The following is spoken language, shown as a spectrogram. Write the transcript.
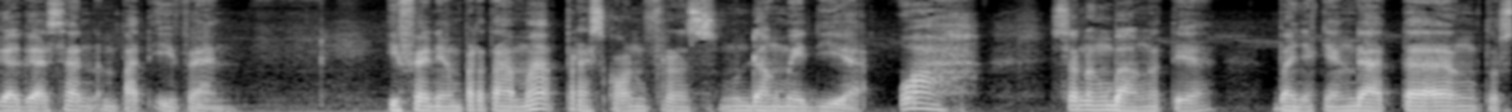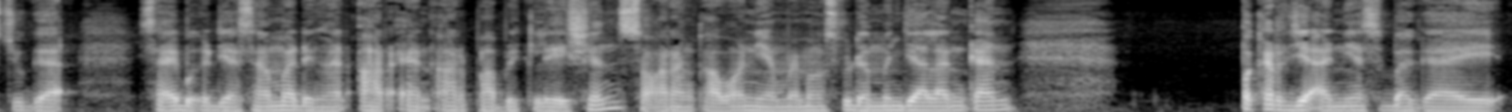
gagasan empat event. Event yang pertama press conference, ngundang media. Wah seneng banget ya banyak yang datang terus juga saya bekerja sama dengan RNR Public Relations seorang kawan yang memang sudah menjalankan pekerjaannya sebagai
